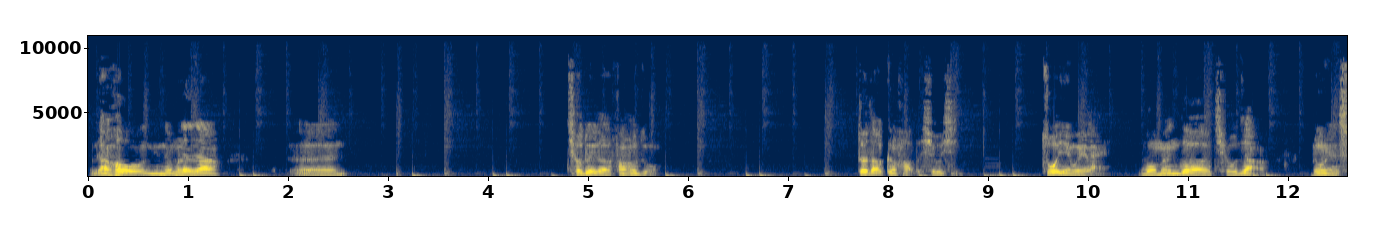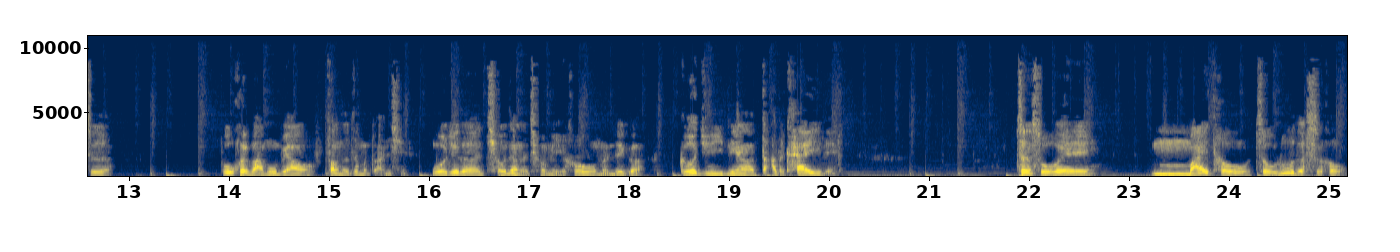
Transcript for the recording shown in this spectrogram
然后你能不能让呃球队的防守组？得到更好的休息，着眼未来，我们的酋长永远是不会把目标放得这么短浅。我觉得酋长的球迷和我们这个格局一定要打得开一点。正所谓，嗯埋头走路的时候，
